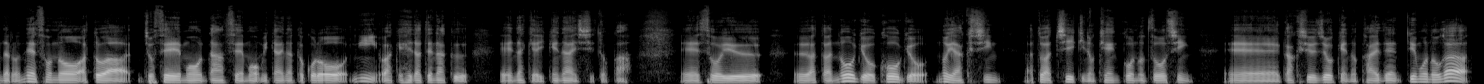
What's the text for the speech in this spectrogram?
んだろうね、その、あとは女性も男性もみたいなところに分け隔てなく、えー、なきゃいけないしとか、えー、そういう、あとは農業、工業の躍進、あとは地域の健康の増進、えー、学習条件の改善っていうものが、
